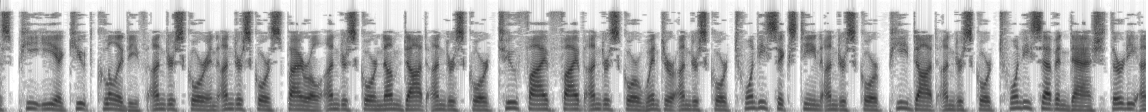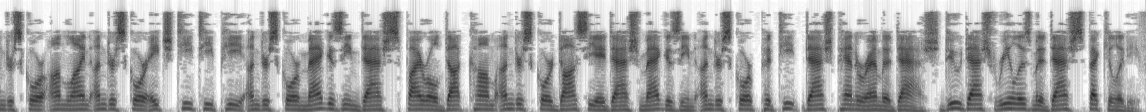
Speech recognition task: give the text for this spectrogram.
spe acute qualitative underscore in underscore spiral underscore num dot underscore two five five underscore winter underscore twenty sixteen underscore p dot underscore twenty seven dash thirty underscore online online underscore http underscore magazine dash spiral dot com underscore dossier dash magazine underscore petite dash panorama dash du dash realisme dash speculative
